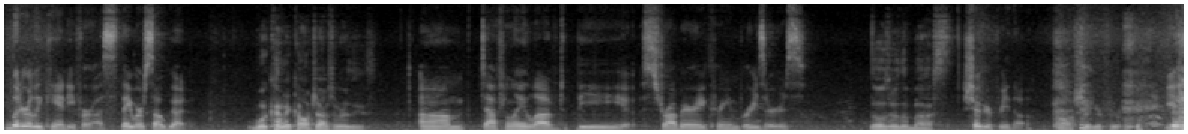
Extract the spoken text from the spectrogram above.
literally candy for us. They were so good. What kind of cough drops were these? Um, definitely loved the strawberry cream breezers. Those are the best. Sugar free though. Oh, sugar free. Yeah.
